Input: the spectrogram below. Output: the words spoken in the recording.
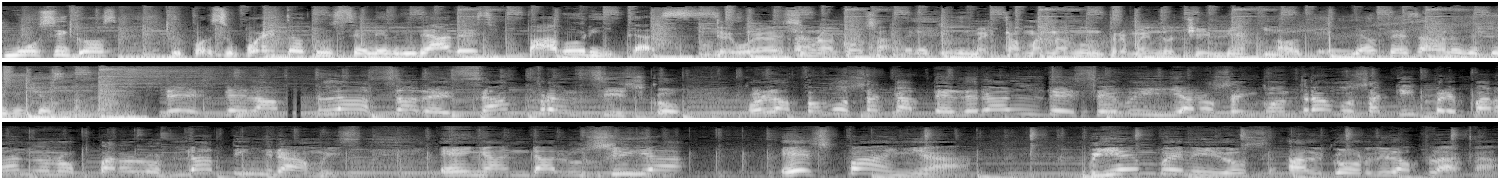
músicos y por supuesto tus celebridades favoritas. Te voy a decir una cosa, me está mandando un tremendo chisme aquí. Ok, ya ustedes saben lo que tienen que hacer. Desde la Plaza de San Francisco, con la famosa Catedral de Sevilla, nos encontramos aquí preparándonos para los Latin Grammys en Andalucía, España. Bienvenidos al Gordo y la Flaca.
